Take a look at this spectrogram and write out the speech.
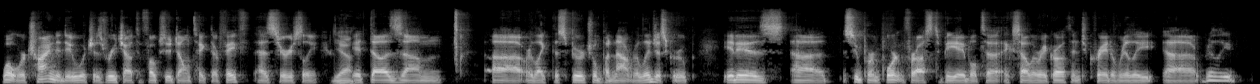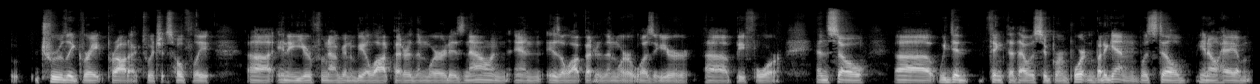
what we're trying to do, which is reach out to folks who don't take their faith as seriously, yeah. it does. Um, uh, or like the spiritual but not religious group, it is uh, super important for us to be able to accelerate growth and to create a really, uh, really, truly great product, which is hopefully uh, in a year from now going to be a lot better than where it is now and, and is a lot better than where it was a year uh, before. And so uh, we did think that that was super important, but again, was still, you know, hey, um,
